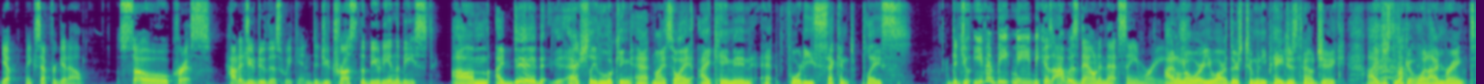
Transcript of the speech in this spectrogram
Yep, except for Get Out. So, Chris, how did you do this weekend? Did you trust the Beauty and the Beast? Um, I did actually looking at my so I I came in at forty second place. Did you even beat me because I was down in that same range? I don't know where you are. There's too many pages now, Jake. I just look at what I'm ranked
